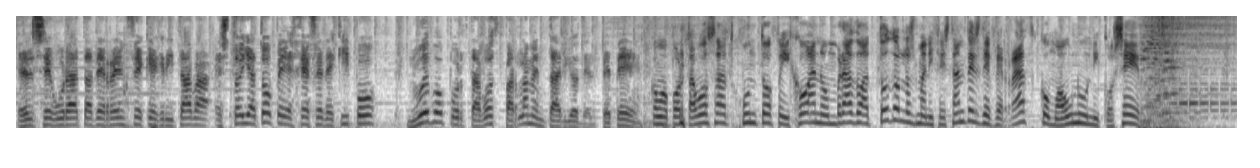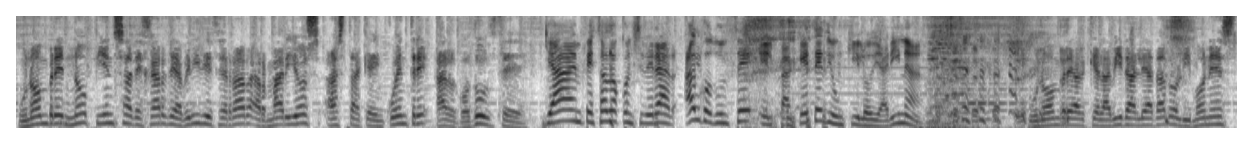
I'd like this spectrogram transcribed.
El segurata de Renfe que gritaba Estoy a tope, jefe de equipo, nuevo portavoz parlamentario del PP. Como portavoz adjunto, Feijó ha nombrado a todos los manifestantes de Ferraz como a un único ser. Un hombre no piensa dejar de abrir y cerrar armarios hasta que encuentre algo dulce. Ya ha empezado a considerar algo dulce el paquete de un kilo de harina. Un hombre al que la vida le ha dado limones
